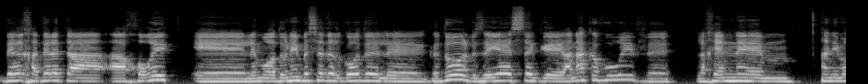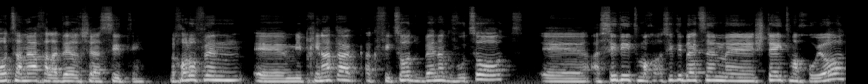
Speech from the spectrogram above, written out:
דרך הדלת האחורית uh, למועדונים בסדר גודל uh, גדול, וזה יהיה הישג uh, ענק עבורי, ולכן uh, אני מאוד שמח על הדרך שעשיתי. בכל אופן, uh, מבחינת הקפיצות בין הקבוצות, אה, עשיתי, עשיתי בעצם אה, שתי התמחויות,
